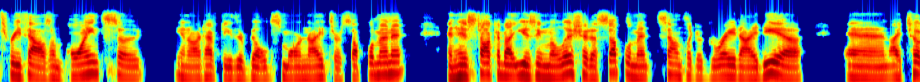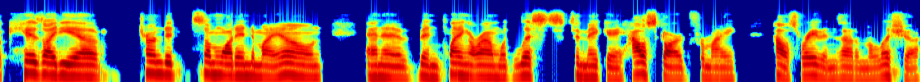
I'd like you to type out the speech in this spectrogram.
3,000 points. So, you know, I'd have to either build some more knights or supplement it. And his talk about using militia to supplement sounds like a great idea. And I took his idea, turned it somewhat into my own, and have been playing around with lists to make a house guard for my House Ravens out of Militia.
